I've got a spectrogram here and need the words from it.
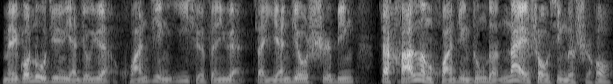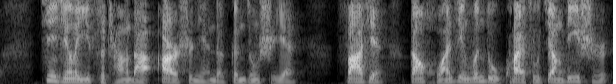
美国陆军研究院环境医学分院在研究士兵在寒冷环境中的耐受性的时候，进行了一次长达二十年的跟踪实验，发现当环境温度快速降低时，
